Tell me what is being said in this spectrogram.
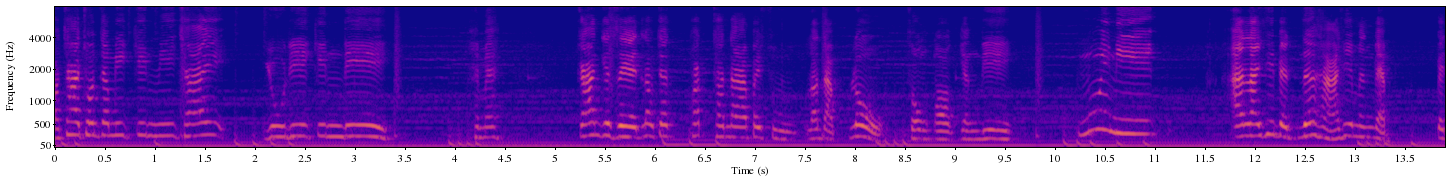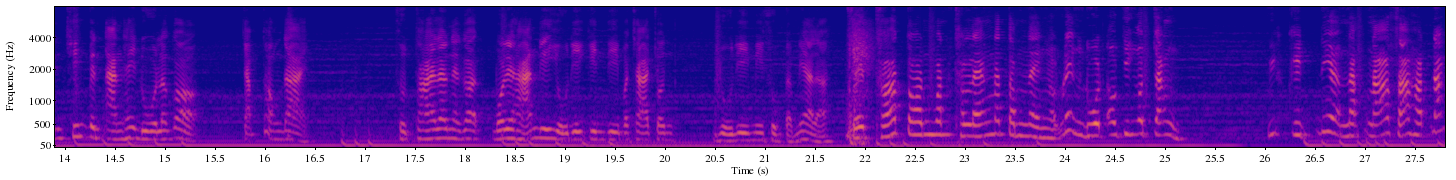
ประชาชนจะมีกินมีใช้อยู่ดีกินดีใช่ไหม การเกษตรเราจะพัฒนาไปสู่ระดับโลกส่งออกอย่างดี ไม่มีอะไรที่เป็นเนื้อหาที่มันแบบเป็นชิ้นเป็นอันให้ดูแล้วก็จับต้องได้ สุดท้ายแล้วเนี่ยก็บริหารดีอยู่ดีกินดีประชาชนอยู่ดีมีสุขแบบเนี้ยเหรอเศรษฐาตอนวันแถลงนะตำแหน่งเร่งด่วนเอาจริงเอาจัง วิกฤตเนี่ยหนักหนาสาหัสนัก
